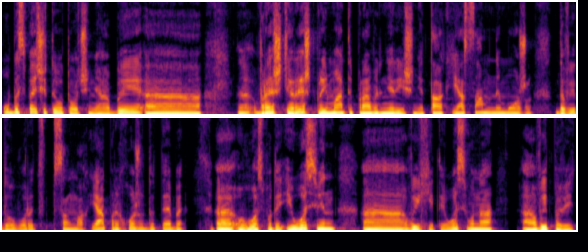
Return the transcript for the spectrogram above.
убезпечити оточення, аби. Е- Врешті-решт приймати правильні рішення. Так, я сам не можу, Давид говорить в псалмах. Я приходжу до тебе Е, Господи, і ось він е, вихід, і ось вона е, відповідь.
